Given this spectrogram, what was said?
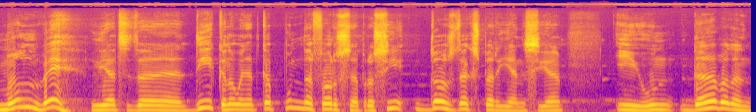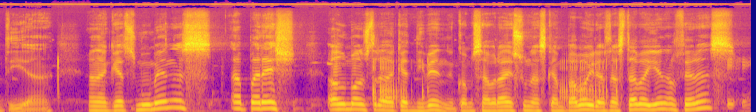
Molt bé, li haig de dir que no ha guanyat cap punt de força, però sí dos d'experiència i un de valentia. En aquests moments apareix el monstre d'aquest nivell. Com sabrà, és un escampaboires. L'està veient, el Feres? Sí, sí.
